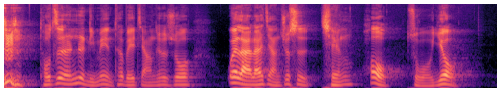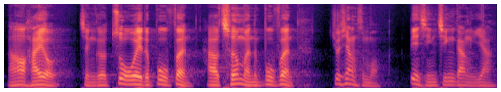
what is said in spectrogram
投资人日里面也特别讲，就是说。未来来讲，就是前后左右，然后还有整个座位的部分，还有车门的部分，就像什么变形金刚一样，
